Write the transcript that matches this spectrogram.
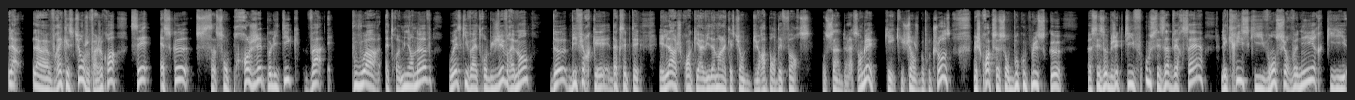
la, vraie question, je, enfin, je crois, c'est est-ce que son projet politique va pouvoir être mis en œuvre ou est-ce qu'il va être obligé vraiment de bifurquer, d'accepter? Et là, je crois qu'il y a évidemment la question du rapport des forces au sein de l'Assemblée qui, change beaucoup de choses, mais je crois que ce sont beaucoup plus que ses objectifs ou ses adversaires, les crises qui vont survenir, qui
